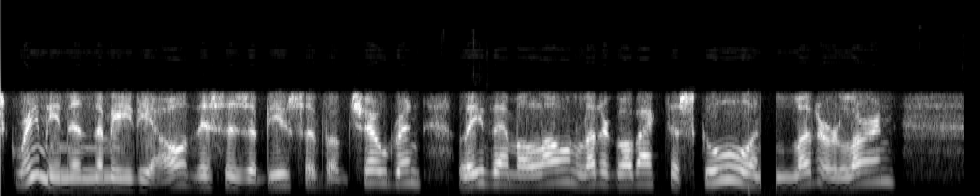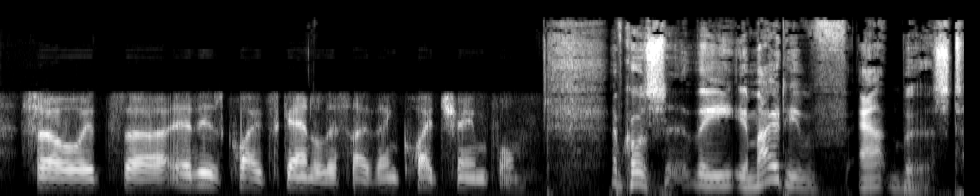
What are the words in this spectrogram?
screaming in the media, "Oh, this is abusive of children. Leave them alone. Let her go back to school and let her learn." So it's uh, it is quite scandalous, I think, quite shameful. Of course, the emotive outburst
